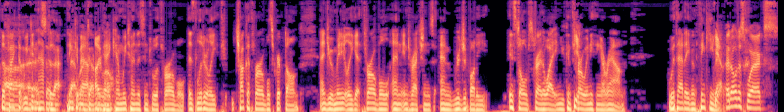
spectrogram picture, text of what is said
The fact that we Uh, didn't have so to that- think that about, okay, well. can we turn this into a throwable? Is literally th- chuck a throwable script on, and you immediately get throwable and interactions and rigid body installed straight away, and you can throw anything around without even thinking Yeah, about it. it all just works.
